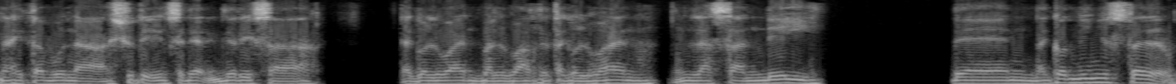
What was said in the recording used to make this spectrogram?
nahitabo na shooting incident diri sa Tagulwan, Baluarte Tagulwan last Sunday. Then nag-continue sa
